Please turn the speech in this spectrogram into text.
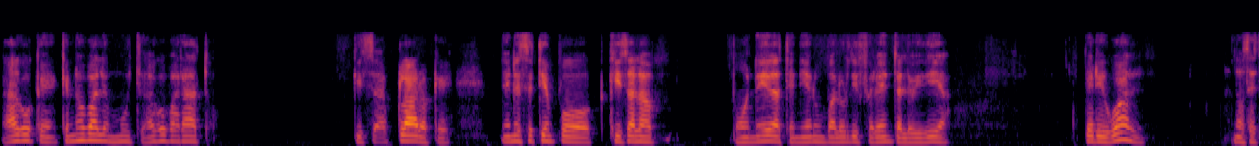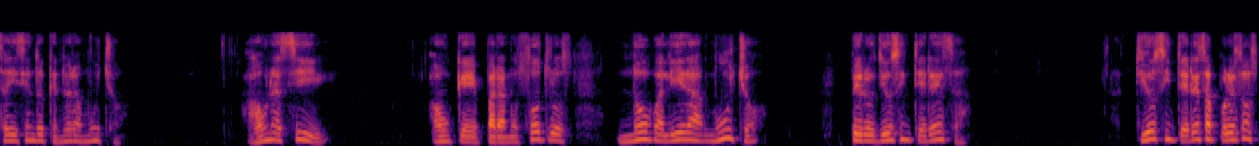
Algo que, que no vale mucho, algo barato. Quizá, claro que en ese tiempo quizás las monedas tenían un valor diferente al de hoy día. Pero igual, nos está diciendo que no era mucho. Aún así, aunque para nosotros no valiera mucho, pero Dios se interesa. Dios se interesa por esos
